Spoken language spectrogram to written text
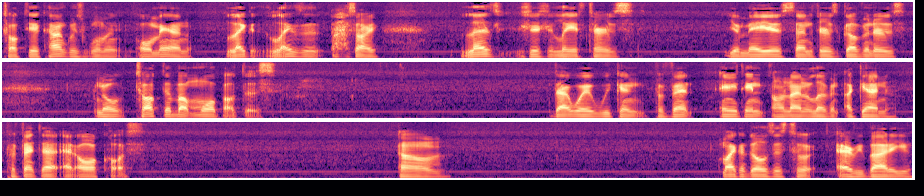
Talk to your congresswoman or man leg, legs, sorry, legislators, your mayors, senators, governors, you know, talk about more about this. That way we can prevent anything on 9/11 again, prevent that at all costs. Um, my condolences to everybody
